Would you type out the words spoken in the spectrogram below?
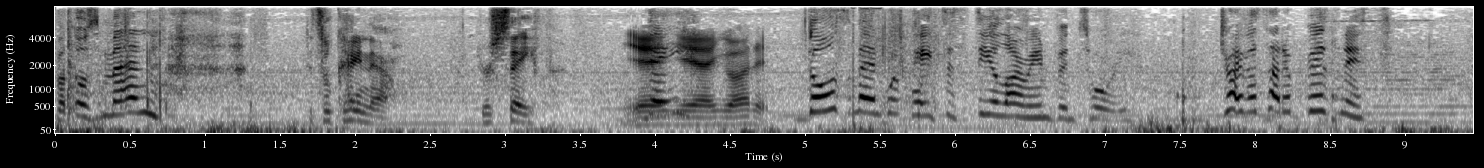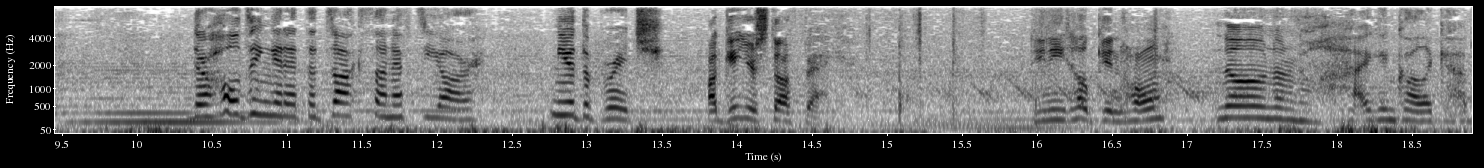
But those men, It's okay now. You're safe. Yeah, They- yeah, I got it. those men were paid to steal our inventory. Drive us out of business. They're holding it at the docks on FDR, near the bridge. I'll get your stuff back. Do you need help getting home? No, no, no. I can call a cab.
